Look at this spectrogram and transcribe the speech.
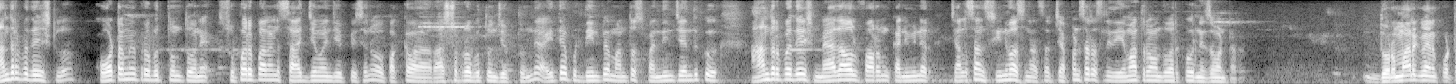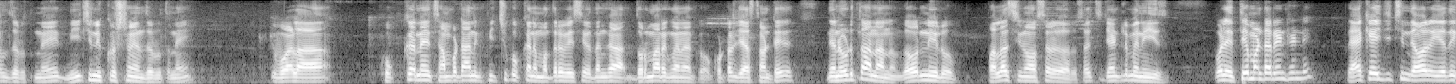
ఆంధ్రప్రదేశ్లో కూటమి ప్రభుత్వంతోనే సుపరిపాలన సాధ్యం అని చెప్పేసి ఒక పక్క రాష్ట్ర ప్రభుత్వం చెప్తుంది. అయితే ఇప్పుడు దీనిపై మనతో స్పందించేందుకు ఆంధ్రప్రదేశ్ మేధావుల ఫారం కన్వీనర్ చలసాని శ్రీనివాస్ ఉన్నారు. సార్ చెప్పండి సార్ అసలు ఇది ఏమాత్రం అంతవరకు నిజమంటారు? దుర్మార్గమైన కుట్రలు జరుగుతున్నాయి నీచి నికృష్టమైన జరుగుతున్నాయి. ఇవాళ కుక్కని చంపడానికి పిచ్చి కుక్కని ముద్ర వేసే విధంగా దుర్మార్గమైన కుట్రలు చేస్తుంటే నేను అడుగుతాను గవర్నీలు పల్లా శ్రీనివాసరావు గారు సచ్ జెంట్మెన్ ఈజ్ వాళ్ళు ఎత్తేమంటారు ఏంటండి ప్యాకేజ్ ఇచ్చింది ఎవరు? ఏది?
